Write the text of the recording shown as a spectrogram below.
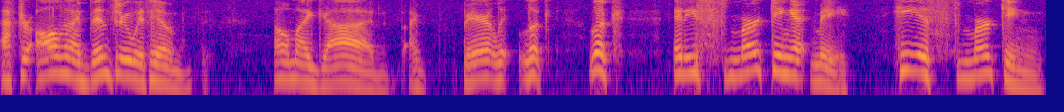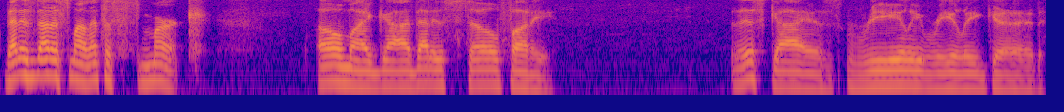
after all that I've been through with him, Oh my god. I barely look look and he's smirking at me. He is smirking. That is not a smile, that's a smirk. Oh my god, that is so funny. This guy is really, really good.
